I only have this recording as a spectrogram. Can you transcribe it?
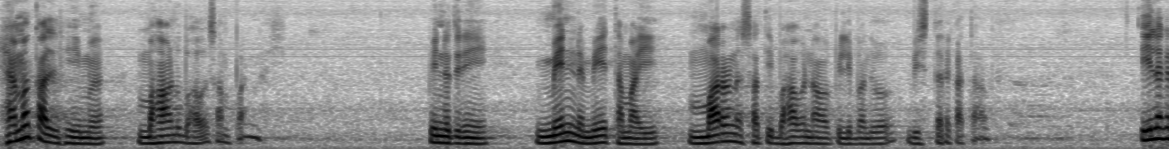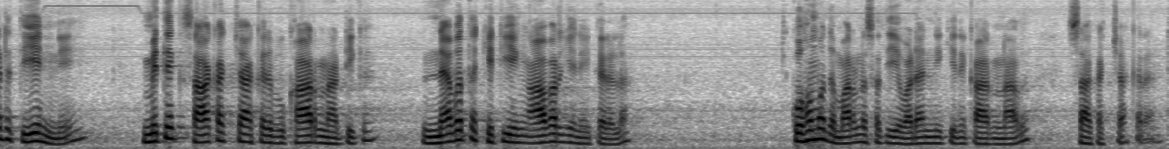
හැම කල්හීම මහානු භාව සම්පන්නයි. පින්නතින මෙන්න මේ තමයි මරණ සති භාවනාව පිළිබඳව විස්තර කතාව. ඊළඟට තියෙන්නේ මෙතෙක් සාකච්ඡා කරපු කාරණා ටික නැවත කෙටියෙන් ආවර්ජනය කරලා කොහොමද මරණ සතිය වඩන්නේ කියන කාරණාව සාකච්ඡා කරන්නට.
